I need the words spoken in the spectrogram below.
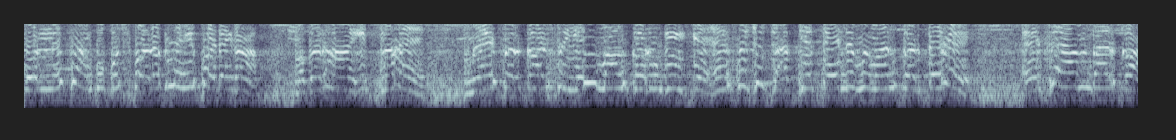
बोलने से हमको कुछ फर्क नहीं पड़ेगा मगर हाँ इतना है मैं सरकार से यही मांग करूंगी कि ऐसे जो जातीय तेढ़ विमान करते हैं ऐसे आमदार का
